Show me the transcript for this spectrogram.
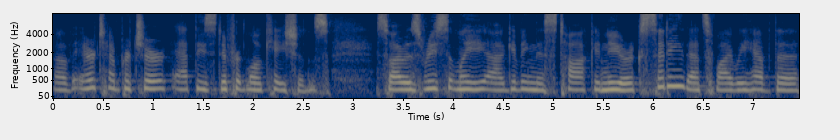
of air temperature at these different locations. So I was recently uh, giving this talk in New York City. That's why we have the,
